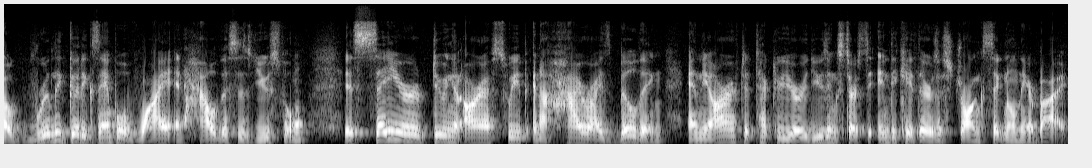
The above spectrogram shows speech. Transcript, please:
A really good example of why and how this is useful is say you're doing an RF sweep in a high rise building and the RF detector you're using starts to indicate there's a strong signal nearby.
